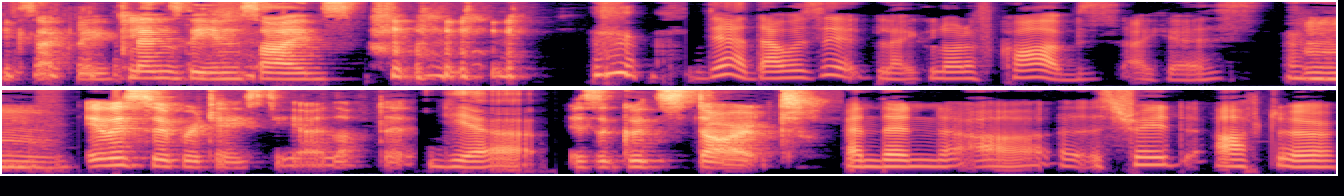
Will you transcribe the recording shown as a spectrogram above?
Exactly. Cleanse the insides. yeah, that was it. Like a lot of carbs, I guess. Mm. It was super tasty. I loved it. Yeah. It's a good start. And then uh, uh, straight after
